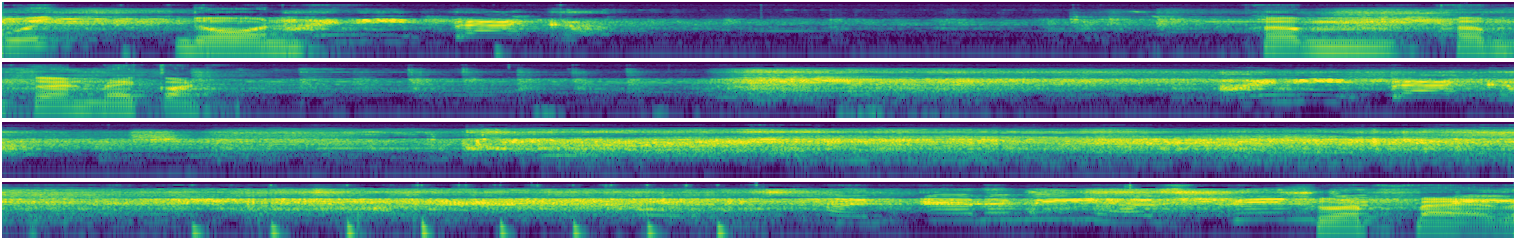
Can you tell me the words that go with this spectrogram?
อุ๊ย โดน I need backup. เพิ่มเพิ่มเพื่อนไว้ก่อน I need backup. An enemy has been ช่วยแปะไป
